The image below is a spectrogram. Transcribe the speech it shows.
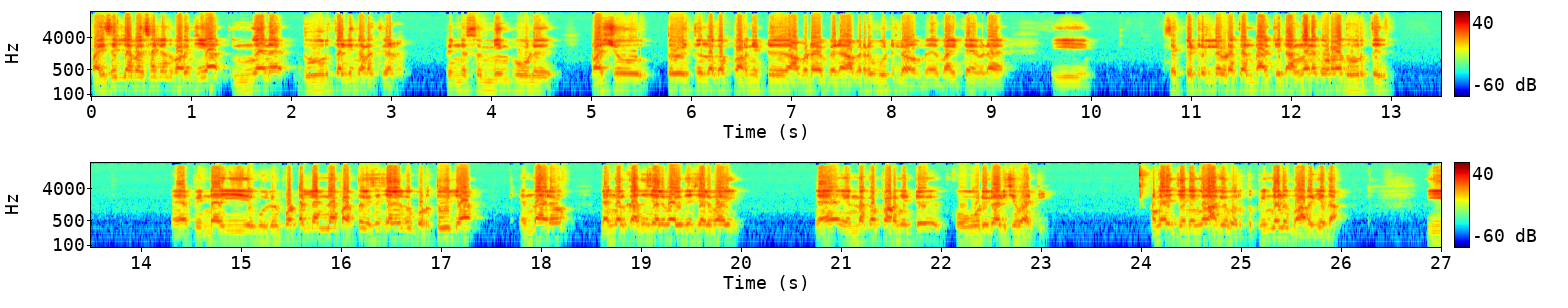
പൈസ ഇല്ല പൈസ ഇല്ല എന്ന് പറയും ചെയ്യാം. ഇങ്ങനെ ദൂർത്തടി നടക്കുകയാണ്. പിന്നെ സ്വിമ്മിംഗ് പൂൾ പശു തൊഴുത്ത് എന്നൊക്കെ പറഞ്ഞിട്ട് അവിടെ പിന്നെ അവരുടെ വീട്ടിലോ വൈകിട്ട് ഇവിടെ ഈ സെക്രട്ടറിയിലെ ഇവിടെ ഒക്കെ ഉണ്ടാക്കിയിട്ട് അങ്ങനെ കുറെ ദൂർത്ത്. പിന്നെ ഈ ഉരുൾപൊട്ടൽ തന്നെ പത്ത് പൈസ ചിലർക്ക് കൊടുത്തുമില്ല. എന്നാലോ ഞങ്ങൾക്ക് അത് ചെലവായി ഇത് ചെലവായി. എന്നൊക്കെ പറഞ്ഞിട്ട് കോടികൾ അടിച്ചു മാറ്റി. അങ്ങനെ ജനങ്ങളാകെ വെറുത്തു. പിന്നീട് വർഗീയത ഈ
